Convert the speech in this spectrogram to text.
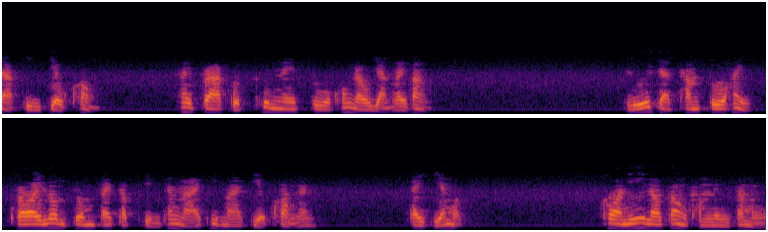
จากสิ่งเกี่ยวข้อง ให้ปรากฏขึ้นในตัวของเราอย่างไรบ้าง หรือจะทำตัวให้พลอยล่มจมไปกับสิ่งทั้งหลายที่มาเกี่ยวข้องนั้น ไปเสียหมด ข้อนี้เราต้องคำนึงเสมอ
